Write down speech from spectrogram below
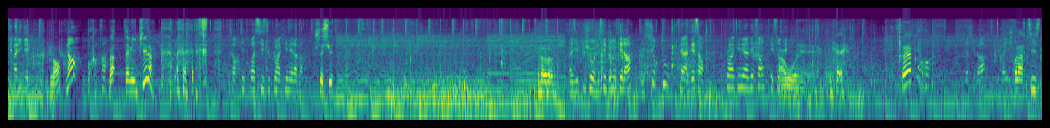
c'est validé. Non. Non Pourquoi Bah, t'as mis le pied là Sortie 3-6 du plan incliné là-bas. Je te suis. Oh. Vas-y, plus chaud, j'essaie de monter là. Et surtout, c'est la descente. Plan incliné, la descente et Ah sauter. ouais. Hop. Oh, Déjà celui-là. Oh l'artiste.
